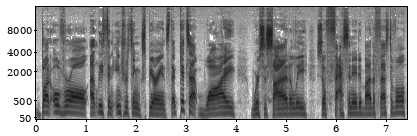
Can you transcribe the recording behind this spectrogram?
but overall, at least an interesting experience that gets at why we're societally so fascinated by the festival.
